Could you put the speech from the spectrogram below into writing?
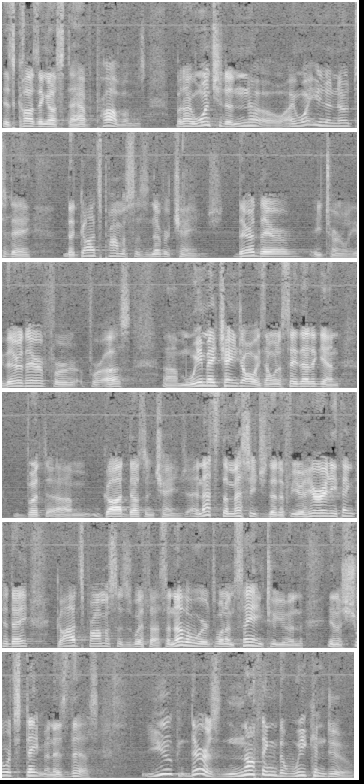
is causing us to have problems. But I want you to know, I want you to know today that God's promises never change. They're there eternally. They're there for, for us. Um, we may change always. I want to say that again. but um, God doesn't change. And that's the message that if you hear anything today, God's promise is with us. In other words, what I'm saying to you in, in a short statement is this you, there is nothing that we can do,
